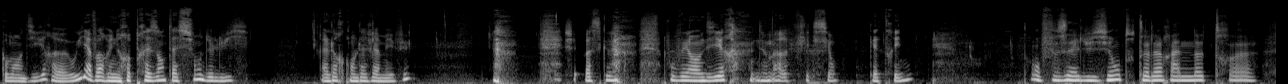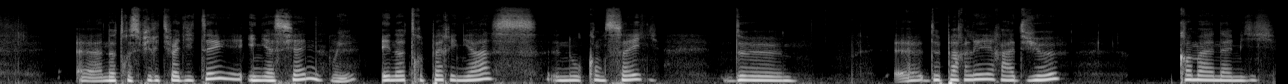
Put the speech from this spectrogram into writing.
comment dire, euh, oui, avoir une représentation de lui, alors qu'on l'a jamais vu. Je ne sais pas ce que vous pouvez en dire de ma réflexion, Catherine. On faisait allusion tout à l'heure à notre, euh, notre spiritualité ignatienne. Oui. Et notre Père Ignace nous conseille de, euh, de parler à Dieu comme à un ami.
